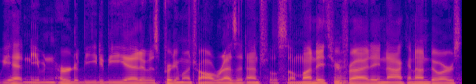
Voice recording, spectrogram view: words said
we hadn't even heard of B2B yet. It was pretty much all residential. So Monday through right. Friday, knocking on doors.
